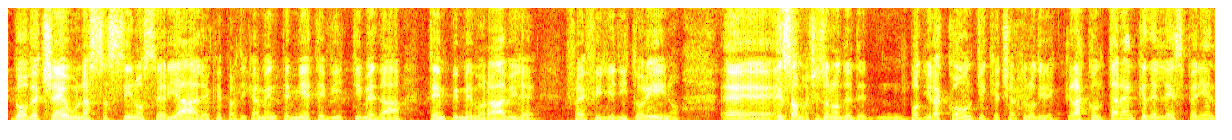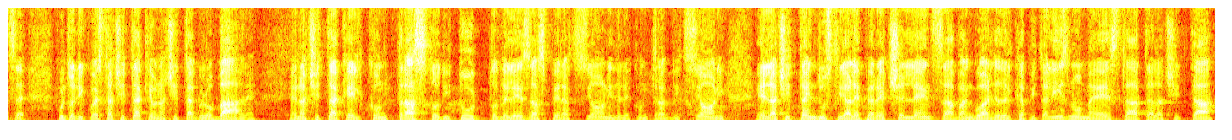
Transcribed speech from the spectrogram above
dove c'è un assassino seriale che praticamente miete vittime da tempo immemorabile fra i figli di Torino. Eh, insomma, ci sono de- de- un po' di racconti che cercano di raccontare anche delle esperienze appunto di questa città che è una città globale, è una città che è il contrasto di tutto, delle esasperazioni, delle contraddizioni, è la città industriale per eccellenza, avanguardia del capitalismo, ma è stata la città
